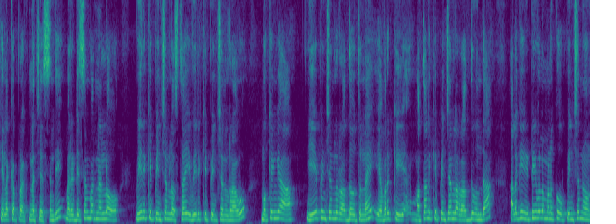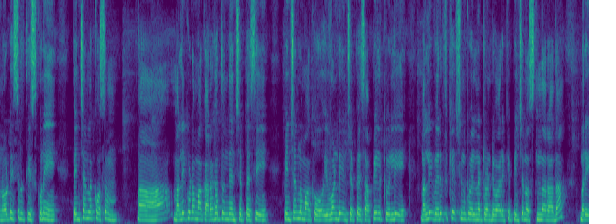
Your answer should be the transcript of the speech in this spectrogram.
కీలక ప్రకటన చేసింది. మరి డిసెంబర్ నెలలో వీరికి పింఛన్లు వస్తాయి వీరికి పింఛన్లు రావు. ముఖ్యంగా ఏ పింఛన్లు రద్దు అవుతున్నాయి ఎవరికి మొత్తానికి పింఛన్ల రద్దు ఉందా? అలాగే ఇటీవల మనకు పింఛను నోటీసులు తీసుకుని పింఛన్ల కోసం మళ్ళీ కూడా మాకు అర్హత ఉంది అని చెప్పేసి పింఛన్లు మాకు ఇవ్వండి అని చెప్పేసి అప్పీల్కి వెళ్ళి మళ్ళీ వెరిఫికేషన్కి వెళ్ళినటువంటి వారికి పింఛన్ వస్తుందా రాదా? మరి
